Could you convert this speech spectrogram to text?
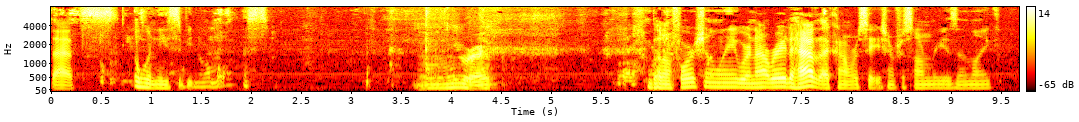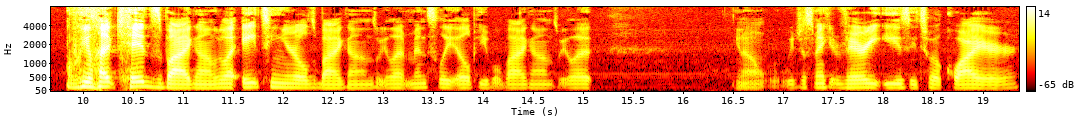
That's what needs to be normalized. Mm, you're right. But unfortunately, we're not ready to have that conversation for some reason. Like, we let kids buy guns. We let 18 year olds buy guns. We let mentally ill people buy guns. We let, you know, we just make it very easy to acquire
